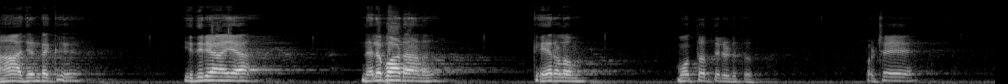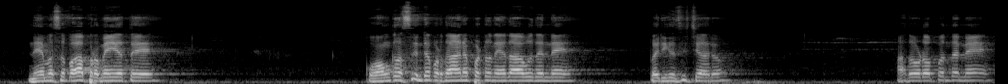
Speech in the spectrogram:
ആ അജണ്ടക്ക് എതിരായ നിലപാടാണ് കേരളം മൊത്തത്തിലെടുത്തത്. പക്ഷേ നിയമസഭാ പ്രമേയത്തെ കോൺഗ്രസിന്റെ പ്രധാനപ്പെട്ട നേതാവ് തന്നെ പരിഹസിച്ചാലോ? അതോടൊപ്പം തന്നെ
